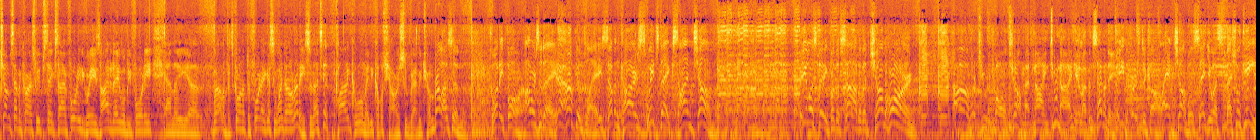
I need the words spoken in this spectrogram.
Chum 7 car sweepstakes time, 40 degrees. High today will be 40. And the, uh, well, if it's going up to 40, I guess it went already. So that's it. Cloudy, cool, maybe a couple showers. So grab your umbrella. Listen, 24 hours a day, you can play seven car sweepstakes on Chum. Be listening for the sound of the Chum horn. Oh, cue to call Chum at 929-1170. Be the first to call, and Chum will send you a special key,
